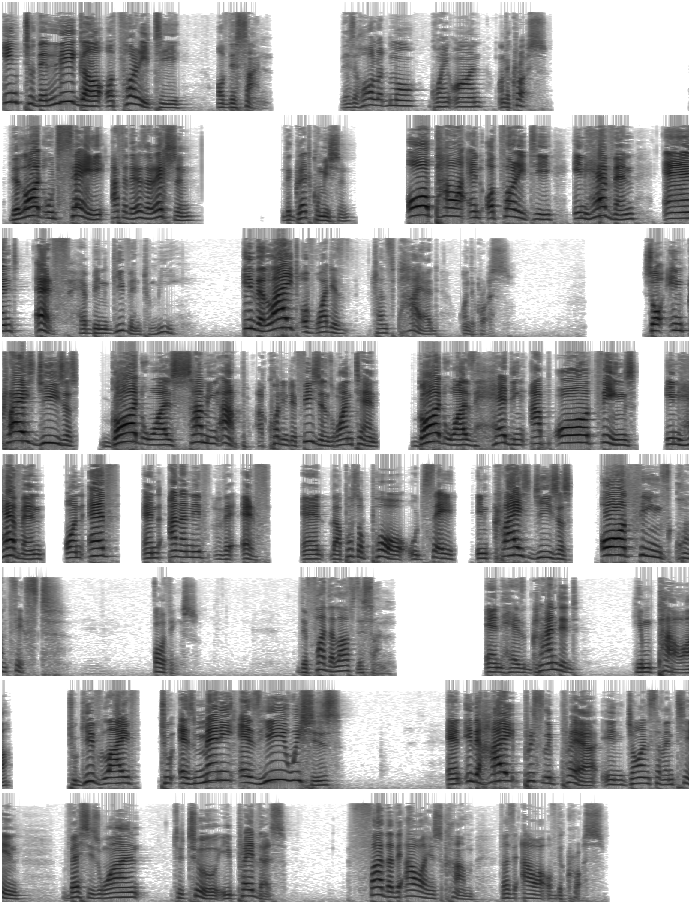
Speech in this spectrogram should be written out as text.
into the legal authority of the Son. There's a whole lot more going on on the cross. The Lord would say after the resurrection, the Great Commission, all power and authority in heaven and earth have been given to me. In the light of what has transpired on the cross. So in Christ Jesus, God was summing up, according to Ephesians 1:10, God was heading up all things in heaven, on earth, and underneath the earth. And the Apostle Paul would say, in Christ Jesus, all things consist. All things. The Father loves the Son and has granted him power to give life to as many as he wishes. And in the high priestly prayer in John 17, verses 1 to 2, he prayed thus Father, the hour has come. That's the hour of the cross.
